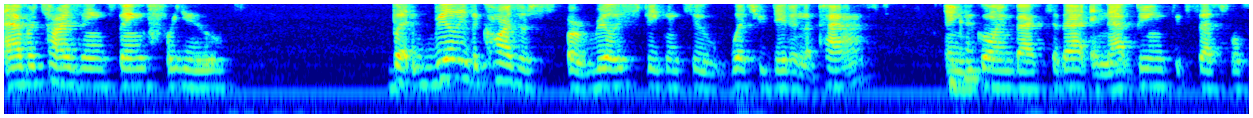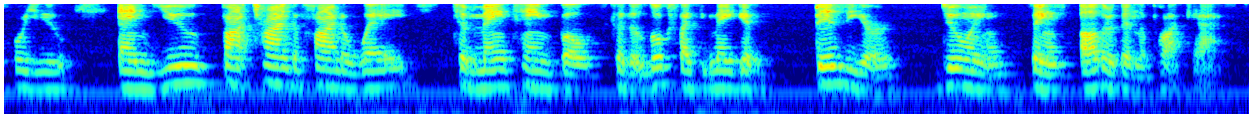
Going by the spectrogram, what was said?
advertising thing for you. But really, the cards are, are really speaking to what you did in the past and okay. you going back to that and that being successful for you and you fi- trying to find a way to maintain both because it looks like you may get busier doing things other than the podcast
